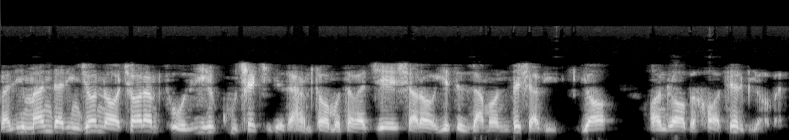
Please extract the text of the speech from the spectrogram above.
ولی من در اینجا ناچارم توضیح کوچکی بدهم تا متوجه شرایط زمان بشوید یا آن را به خاطر بیاورید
